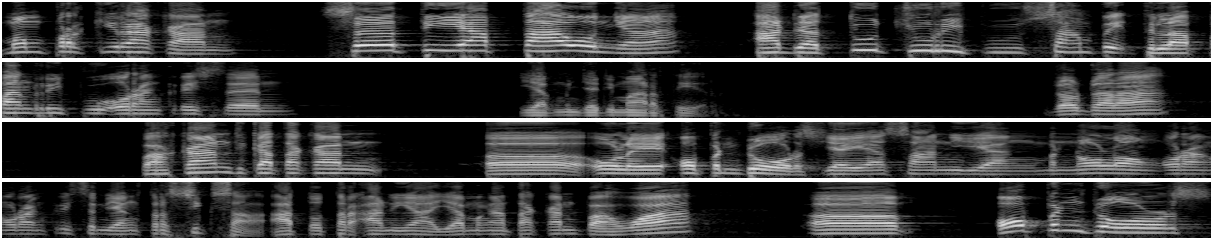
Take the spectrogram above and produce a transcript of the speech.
memperkirakan setiap tahunnya ada 7.000 sampai 8.000 orang Kristen yang menjadi martir. Saudara-saudara, bahkan dikatakan uh, oleh Open Doors, yayasan yang menolong orang-orang Kristen yang tersiksa atau teraniaya, mengatakan bahwa uh, Open Doors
